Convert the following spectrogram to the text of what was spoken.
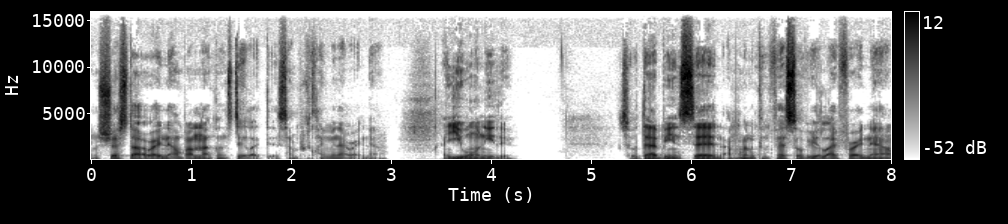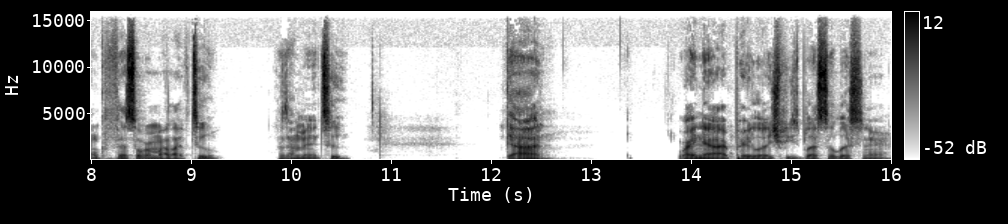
I'm stressed out right now, but I'm not gonna stay like this. I'm proclaiming that right now, and you won't either. So with that being said, I'm gonna confess over your life right now. I'm gonna confess over my life too because I'm in it too. God, right now I pray, Lord, please bless the listener,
